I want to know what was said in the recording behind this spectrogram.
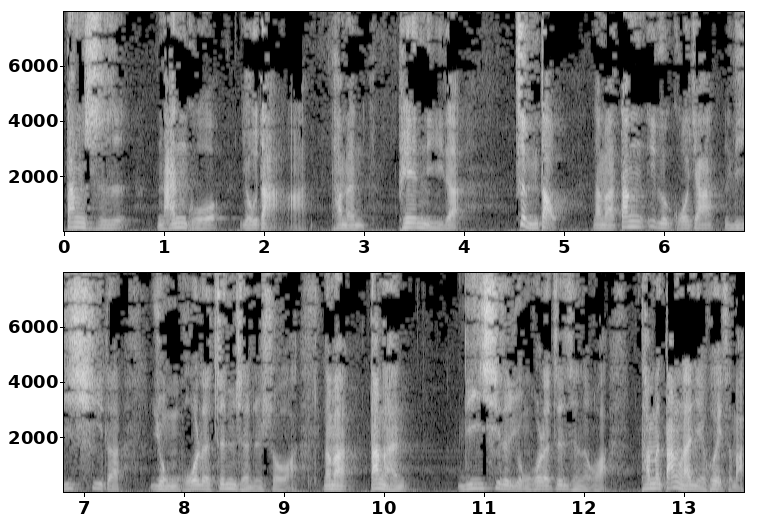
当时南国犹大啊，他们偏离了正道。那么，当一个国家离弃了永活的真神的时候啊，那么当然。离弃了永活的真诚的话，他们当然也会什么？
